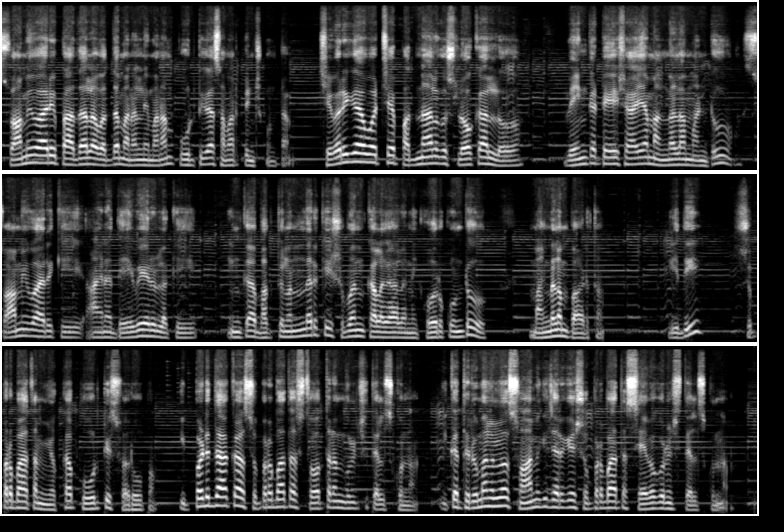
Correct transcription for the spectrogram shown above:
స్వామివారి పాదాల వద్ద మనల్ని మనం పూర్తిగా సమర్పించుకుంటాం. చివరిగా వచ్చే పద్నాలుగు శ్లోకాల్లో వెంకటేశాయ మంగళం అంటూ స్వామివారికి ఆయన దేవేరులకి ఇంకా భక్తులందరికీ శుభం కలగాలని కోరుకుంటూ మంగళం పాడతాం. ఇది సుప్రభాతం యొక్క పూర్తి స్వరూపం. ఇప్పటిదాకా సుప్రభాత స్తోత్రం గురించి తెలుసుకున్నాం. ఇక తిరుమలలో స్వామికి జరిగే సుప్రభాత సేవ గురించి తెలుసుకుందాం.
